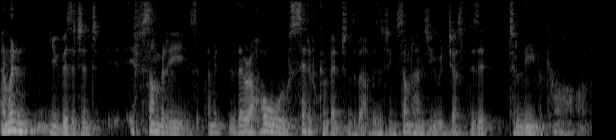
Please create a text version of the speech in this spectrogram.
and when you visited, if somebody, I mean, there are a whole set of conventions about visiting. Sometimes you would just visit to leave a card,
